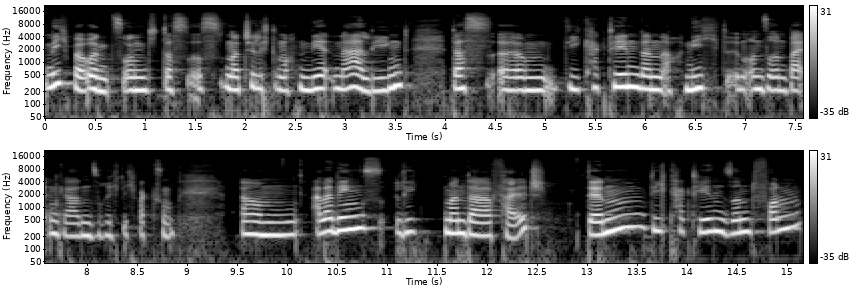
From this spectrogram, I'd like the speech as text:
nicht bei uns. Und das ist natürlich dann noch naheliegend, dass ähm, die Kakteen dann auch nicht in unseren Weitengarten so richtig wachsen. Ähm, allerdings liegt man da falsch, denn die Kakteen sind von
